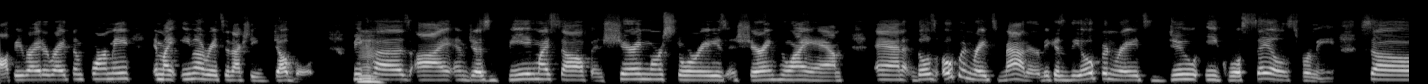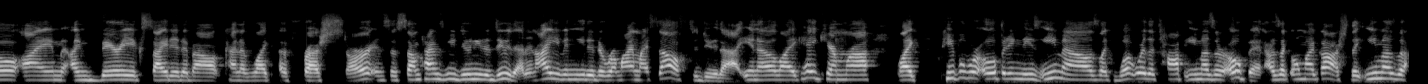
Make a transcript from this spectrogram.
copywriter write them for me and my email rates have actually doubled Mm. because I am just being myself and sharing more stories and sharing who I am. And those open rates matter because the open rates do equal sales for me. So I'm I'm very excited about kind of like a fresh start. And so sometimes we do need to do that. And I even needed to remind myself to do that. You know, like, hey, Kimra, like people were opening these emails. Like, what were the top emails that are open? I was like, oh my gosh, the emails that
